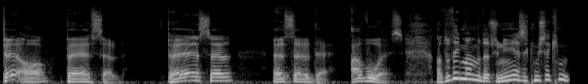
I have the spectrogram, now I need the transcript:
PO, PSL, PSL, SLD, AWS. A tutaj mamy do czynienia z jakimś takim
